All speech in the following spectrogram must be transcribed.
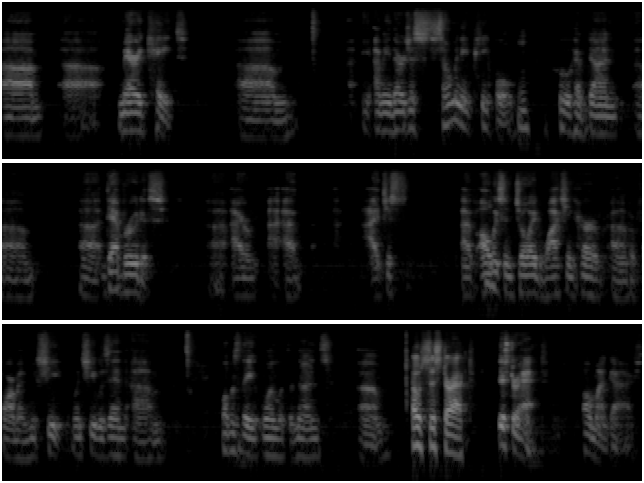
Um, uh, Mary Kate. Um, I mean, there are just so many people mm. who have done. Um, uh, Deb Rudis. Uh, I, I, I just, I've always enjoyed watching her uh, perform. And she, when she was in, um, what was the one with the nuns? Um, oh, Sister Act. Sister Act. Oh my gosh,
